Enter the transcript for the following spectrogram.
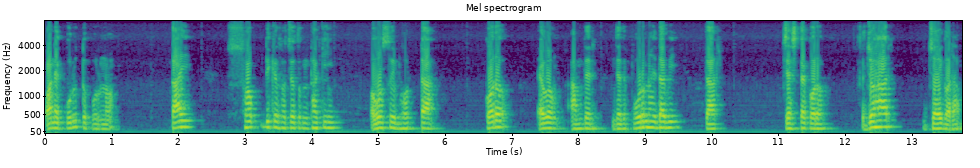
অনেক গুরুত্বপূর্ণ। তাই সব দিকে সচেতন থাকি, অবশ্যই ভোটটা করো এবং আমাদের যাতে পূরণ হয় দাবি, তার চেষ্টা করো। জোহার, জয় গরাম।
